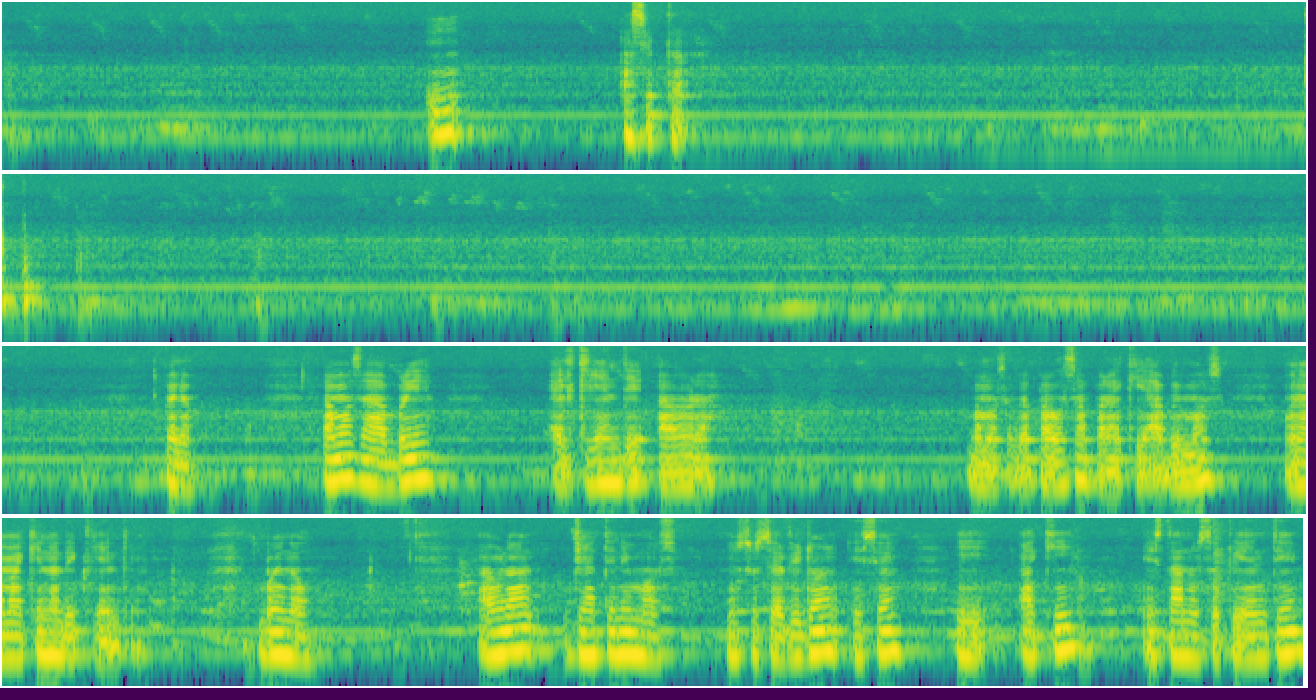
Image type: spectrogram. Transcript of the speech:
y aceptar. Bueno, vamos a abrir el cliente ahora. Vamos a dar pausa para que abrimos una máquina de cliente. Bueno, ahora ya tenemos nuestro servidor ese y aquí está nuestro cliente.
